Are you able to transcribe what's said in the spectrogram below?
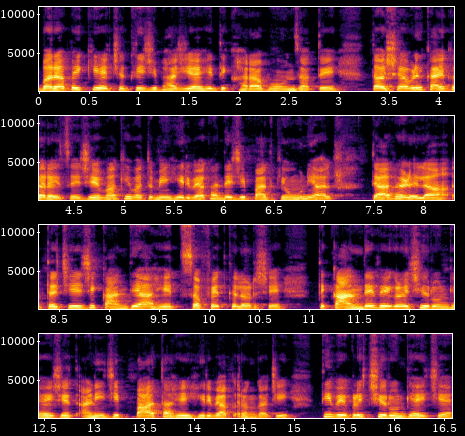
बऱ्यापैकी याच्यातली जी भाजी आहे ती खराब होऊन जाते. तर अशावेळी काय करायचं आहे जेव्हा केव्हा तुम्ही हिरव्या कांद्याची पात घेऊन याल त्यावेळेला त्याचे जे कांदे आहेत सफेद कलरचे ते कांदे वेगळे चिरून घ्यायचेत आणि जी पात आहे हिरव्या रंगाची ती वेगळी चिरून घ्यायची आहे.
